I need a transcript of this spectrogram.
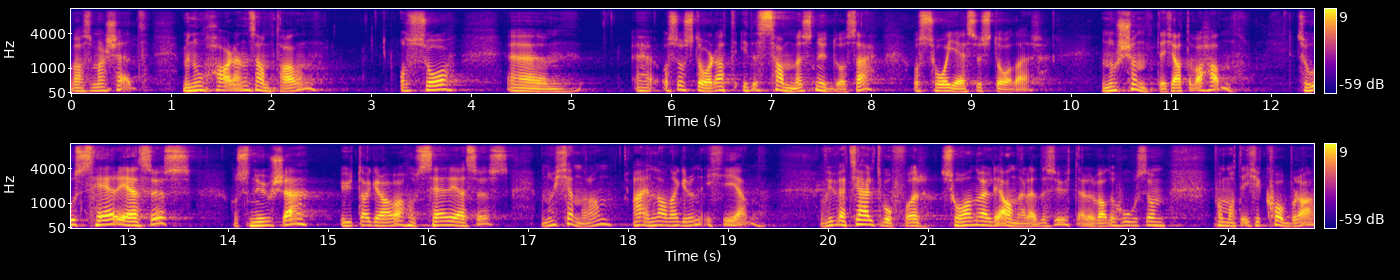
hva som har skjedd. Men hun har den samtalen. Og så, eh, eh og så står det at i det samme snudde hun seg og så Jesus stå der. Men hun skjønte ikke at det var han. Så hun ser Jesus, hun snur seg ut av grava. Hun ser Jesus, men hun kjenner han av en eller annen grunn ikke igjen. Og Vi vet ikke helt hvorfor. Så han veldig annerledes ut? Eller var det hun som på en måte ikke kobla?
